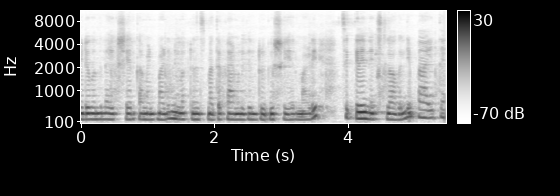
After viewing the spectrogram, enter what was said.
ವೀಡಿಯೋಗೊಂದು ಲೈಕ್ ಶೇರ್ ಕಮೆಂಟ್ ಮಾಡಿ. ನಿಮ್ಮ ಫ್ರೆಂಡ್ಸ್ ಮತ್ತು ಫ್ಯಾಮಿಲಿಗೆಲ್ರಿಗೂ ಶೇರ್ ಮಾಡಿ. ಸಿಗ್ತೀನಿ ನೆಕ್ಸ್ಟ್ ಲಾಗಲ್ಲಿ ಬಾಯ್ ಥ್ಯಾಂಕ್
